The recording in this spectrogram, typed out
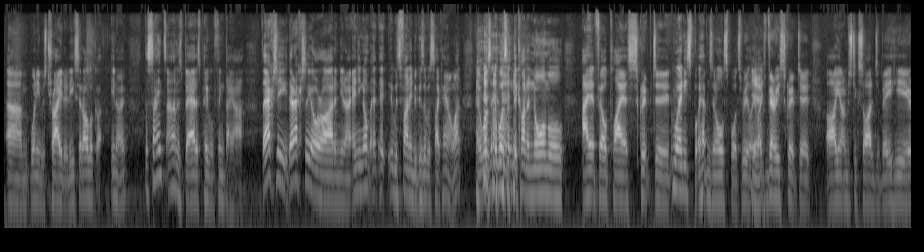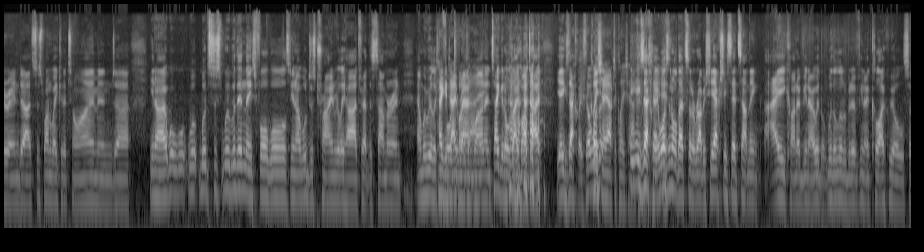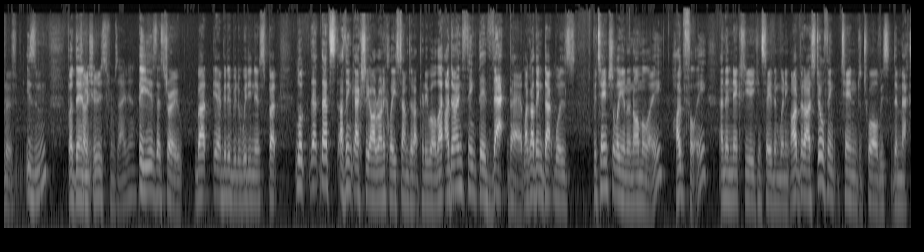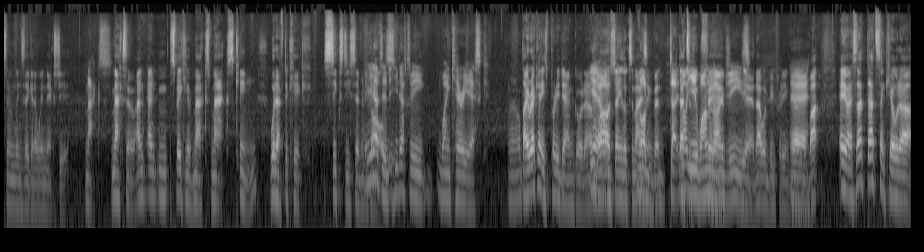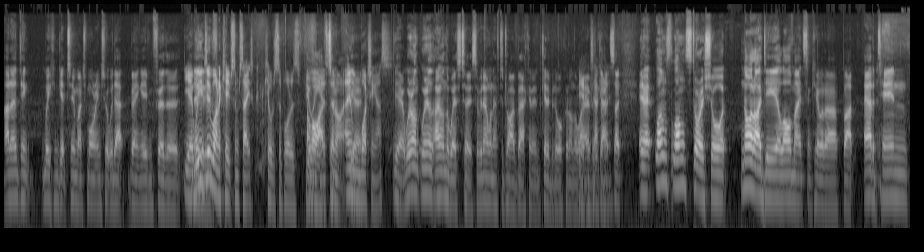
um, when he was traded. He said, "Oh, look, you know, the Saints aren't as bad as people think they are." They actually, they're actually all right, and you know, and you know, it, it was funny because it was like, hang on, what? It wasn't, it wasn't the kind of normal AFL player scripted. Well, any sport, it happens in all sports really, Yeah. like very scripted. oh, you know, I'm just excited to be here, and uh, it's just one week at a time, and uh, you know, we'll, we'll, we'll, just we're within these four walls. You know, we'll just train really hard throughout the summer, and, and we're really Take it looking forward day to by round day. one and take it all day by day. Yeah, exactly. So Cliche after cliche. After Exactly. cliche, It wasn't all that sort of rubbish. He actually said something, a kind of, you know, with, with a little bit of, you know, colloquial sort of ism, but then Sorry, shooters from Xavier. he is. That's true. But yeah, a bit, a bit of wittiness. But look, that that's I think actually ironically sums it up pretty well. Like, I don't think they're that bad. Like I think that was potentially an anomaly, hopefully, and then next year you can see them winning. I, but I still think ten to twelve is the maximum wins they're going to win next year. Max. Maximum. And and speaking of Max, Max King would have to kick 60, 70 He'd have, goals. to, he'd have to be Wayne Carey esque. well, they reckon he's pretty damn good. And Yeah, I I'm- understand, he looks amazing, not, but that's not year one fair- though. Geez. Yeah, that would be pretty incredible. Yeah. But anyway, so that, that's St Kilda. I don't think we can get too much more into it without being even further. Yeah, we do want to keep some St Kilda supporters viewing Alive us tonight, and, yeah. watching us. Yeah, we're on we're on the west too, so we don't want to have to drive back and get a bit awkward on the way Yeah, over exactly. the gate. So anyway, long long story short, not ideal, old mate St Kilda, but out of ten,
